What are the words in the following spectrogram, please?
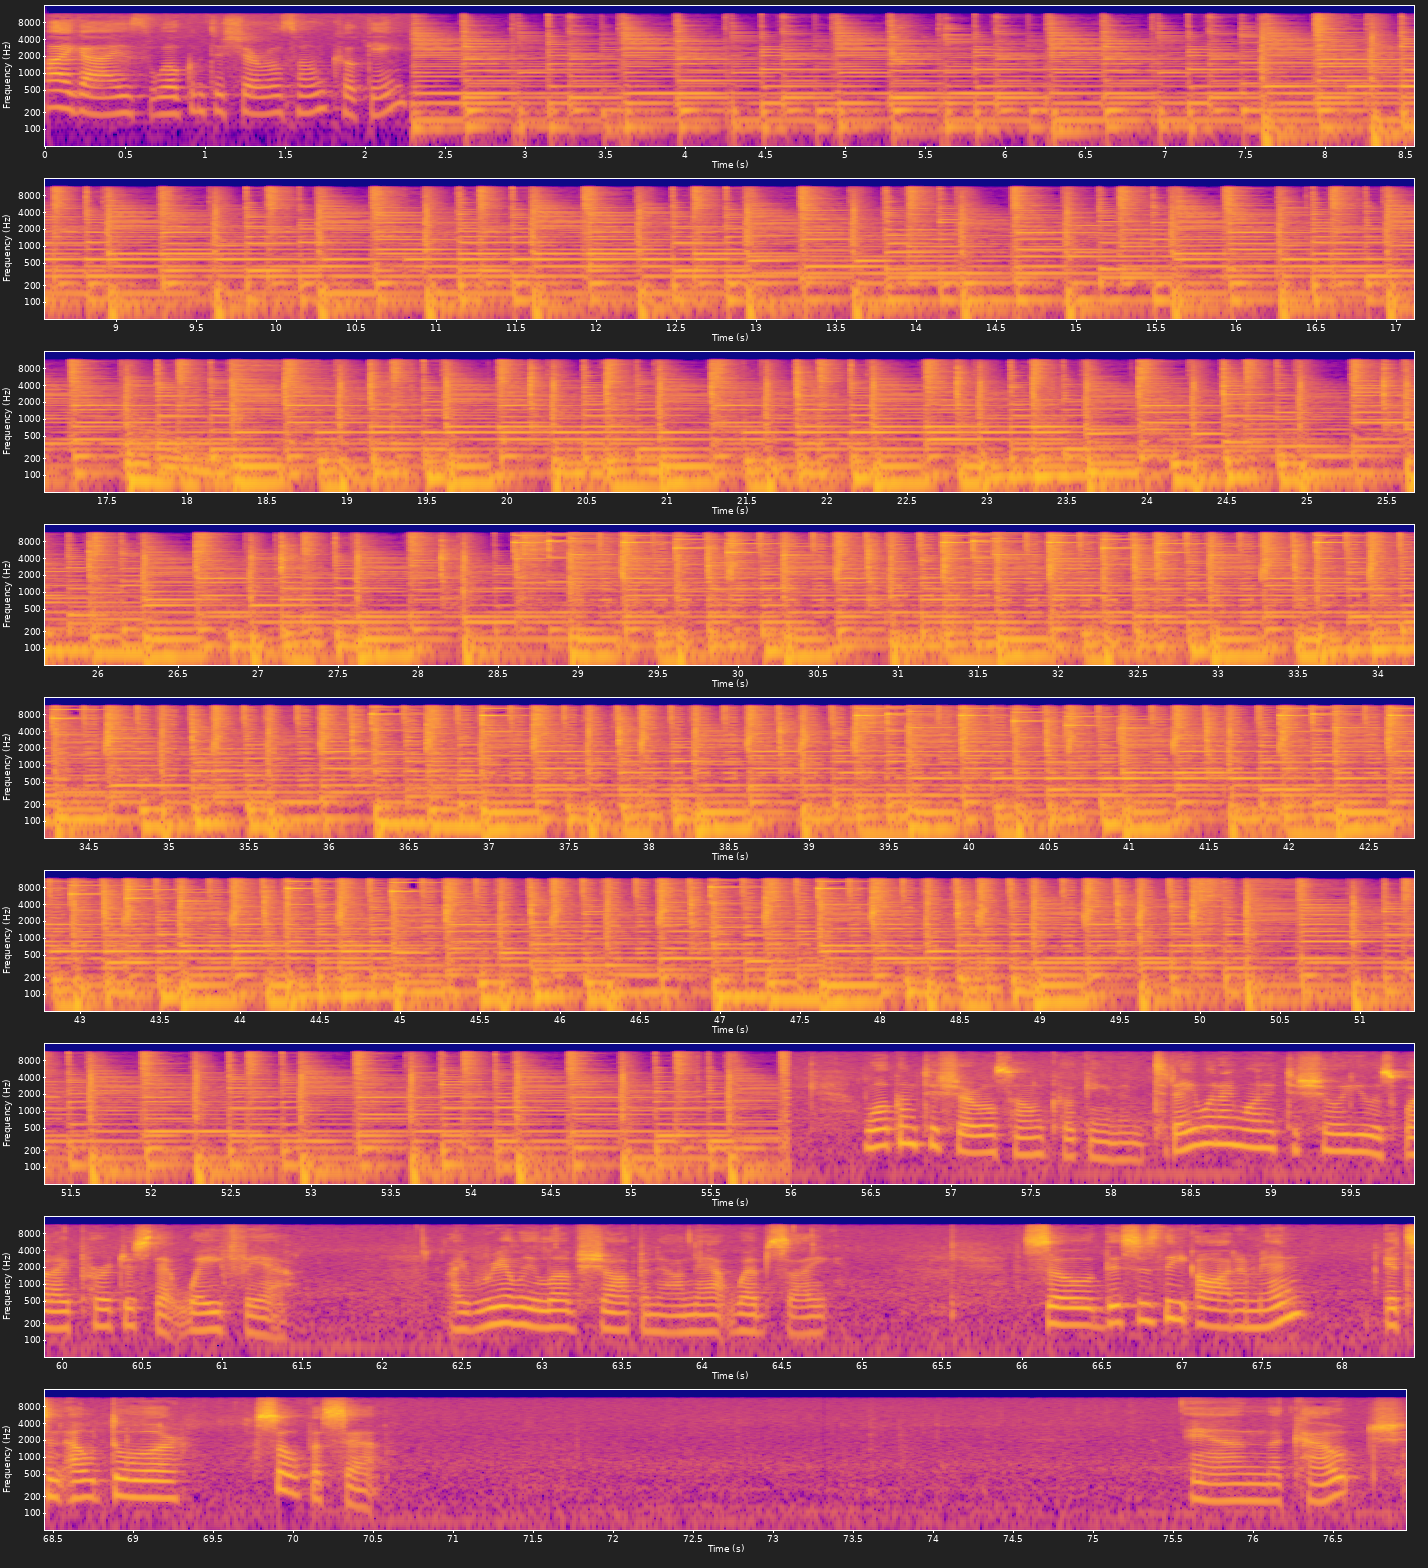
Hi guys, welcome to Cheryl's Home Cooking. Welcome to Cheryl's Home Cooking and today what I wanted to show you is what I purchased at Wayfair. I really love shopping on that website. So this is the ottoman. It's an outdoor sofa set. And the couch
